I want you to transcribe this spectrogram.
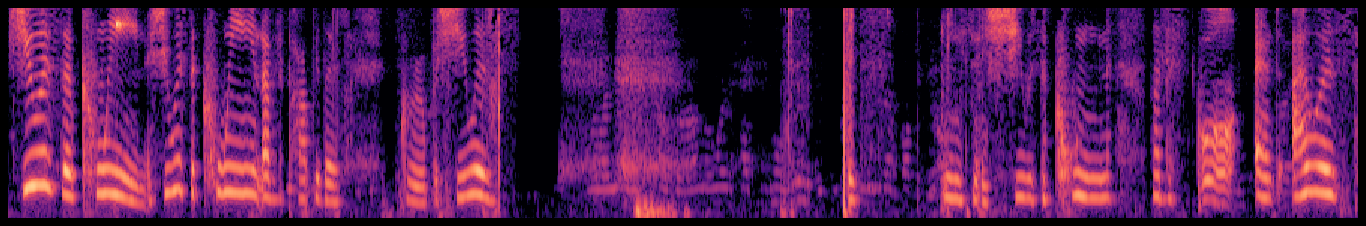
she was the queen. She was the queen of the popular group. She was. It's. She was the queen of the school, and I was.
